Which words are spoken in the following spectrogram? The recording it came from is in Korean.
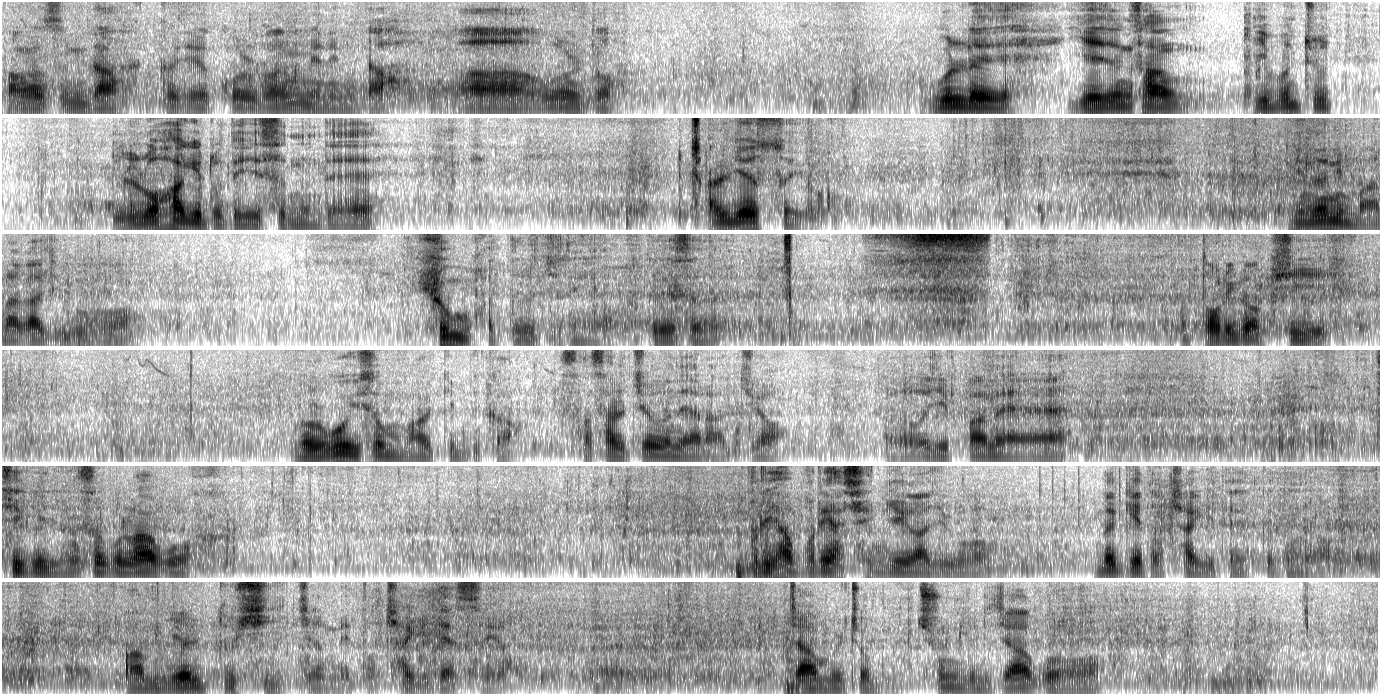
반갑습니다. 거제 꼴방면입니다. 아, 오늘도 원래 예정상 이번 주 일로 하기로 돼 있었는데 잘렸어요. 인원이 많아가지고 휴무가 떨어지네요. 그래서 도리가 없이 놀고 있으면 말 깁니까? 사살 지어내놨죠. 어, 어젯밤에 티그 연습을 하고 부랴부랴 챙겨가지고 늦게 도착이 됐거든요. 밤 12시쯤에 도착이 됐어요. 어, 잠을 좀 충분히 자고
